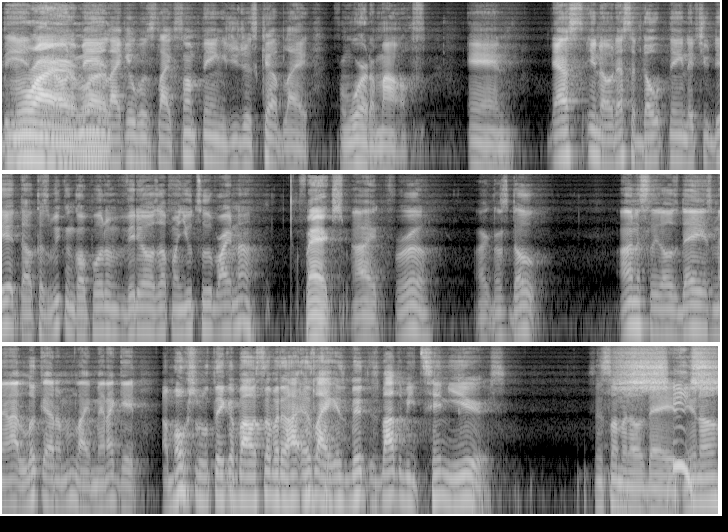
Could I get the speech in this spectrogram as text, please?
Being, right, you know what I mean? right. Like it was like some things you just kept like from word of mouth, and that's you know that's a dope thing that you did though, because we can go put them videos up on YouTube right now. Facts. Like for real, like that's dope. Honestly, those days, man, I look at them. I'm like, man, I get emotional thinking about some of the. It's like it's been, it's about to be ten years since some of those days. You know?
